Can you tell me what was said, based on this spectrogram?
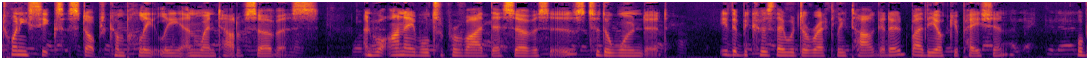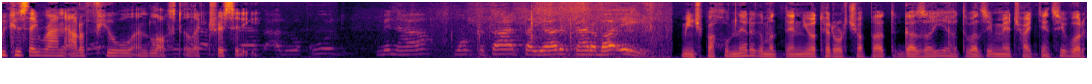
26 stopped completely and went out of service, and were unable to provide their services to the wounded, either because they were directly targeted by the occupation or because they ran out of fuel and lost electricity. Մինչ փախումները կմտնեն 7-րդ շաբաթ Գազայի հատվածի մեջ հայտնեցի, որ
